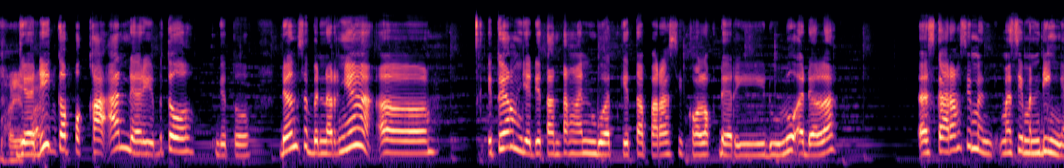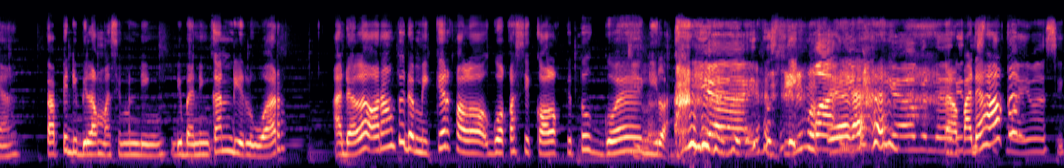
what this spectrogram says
Bahaya Jadi banget. kepekaan dari betul gitu. Dan sebenarnya eh, itu yang menjadi tantangan buat kita para psikolog dari dulu adalah eh, sekarang sih men- masih mending ya, tapi dibilang masih mending dibandingkan di luar adalah orang tuh udah mikir kalau gua ke psikolog itu gue Gila. gila. Iya, Gitu itu Di sini mah- stigma Iya ya. kan? Iya benar. Nah, padahal stigmanya masih.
